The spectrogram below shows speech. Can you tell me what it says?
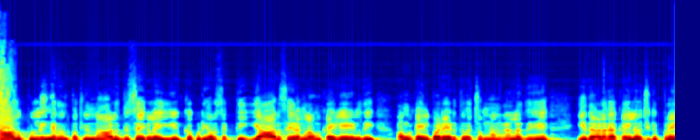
நாலு புள்ளிங்கிறது வந்து பார்த்திங்கன்னா நாலு திசைகளை ஈர்க்கக்கூடிய ஒரு சக்தி. யார் செய்கிறாங்களோ அவங்க கையில் எழுதி அவங்க கைப்பாடை எடுத்து வச்சோம்னா நல்லது. இது அழகாக கையில் வச்சுட்டு ப்ரே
